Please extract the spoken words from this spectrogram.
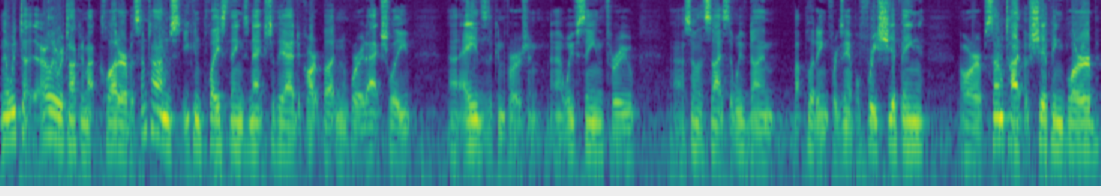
now we t- earlier we were talking about clutter, but sometimes you can place things next to the add to cart button where it actually uh, aids the conversion. Uh, we've seen through uh, some of the sites that we've done by putting, for example, free shipping or some type of shipping blurb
